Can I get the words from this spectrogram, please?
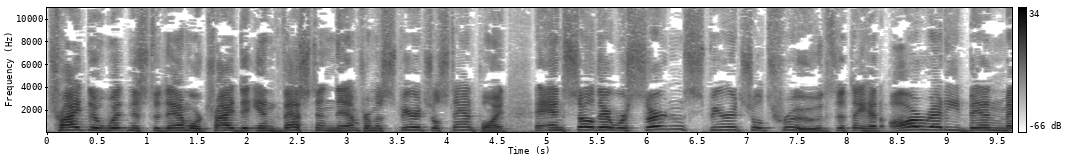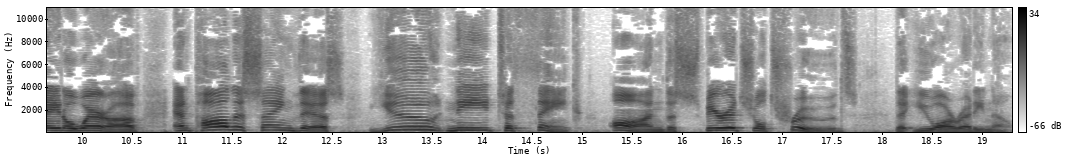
tried to witness to them or tried to invest in them from a spiritual standpoint. And so there were certain spiritual truths that they had already been made aware of. And Paul is saying this you need to think on the spiritual truths that you already know.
